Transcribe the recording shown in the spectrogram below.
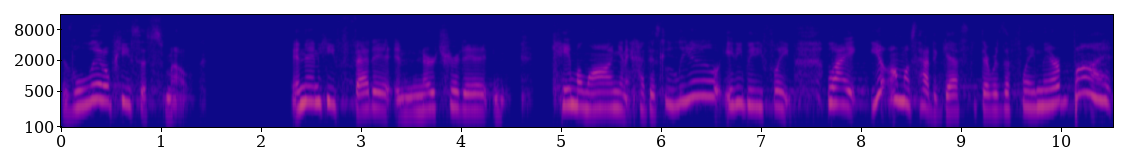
This little piece of smoke. And then he fed it and nurtured it and came along and it had this little itty bitty flame. Like you almost had to guess that there was a flame there, but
